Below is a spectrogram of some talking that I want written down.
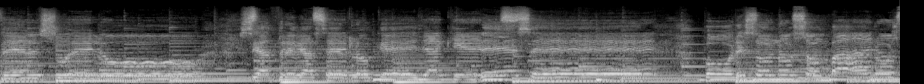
del suelo, se atreve a hacer lo que ella quiere ser. Por eso no son vanos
